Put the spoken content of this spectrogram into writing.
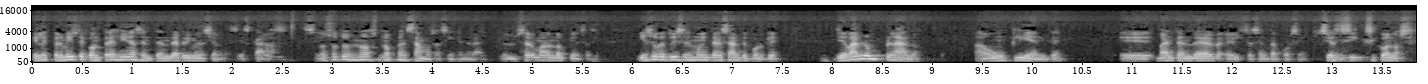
que les permite con tres líneas entender dimensiones y escalas. Sí. Nosotros no, no pensamos así en general. El ser humano no piensa así. Y eso que tú dices es muy interesante porque llevarle un plano a un cliente eh, va a entender el 60%, si, es- si, si conoce.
